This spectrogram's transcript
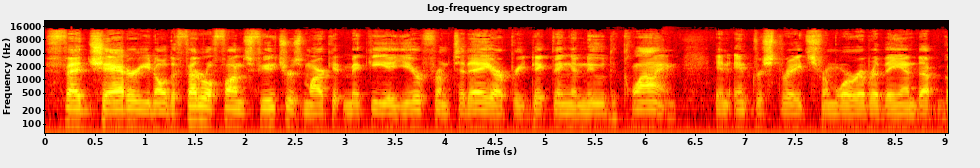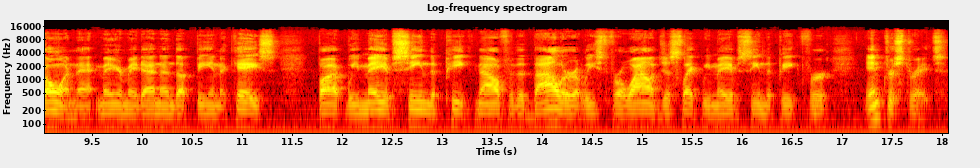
Fed chatter. You know, the federal funds futures market, Mickey, a year from today, are predicting a new decline in interest rates from wherever they end up going. That may or may not end up being the case but we may have seen the peak now for the dollar, at least for a while, just like we may have seen the peak for interest rates.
